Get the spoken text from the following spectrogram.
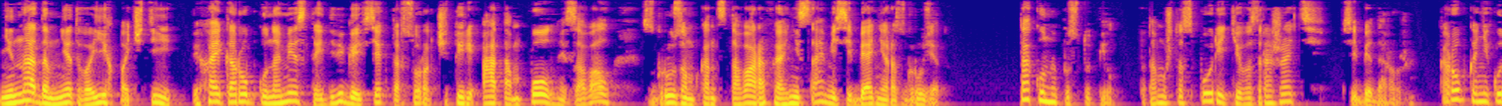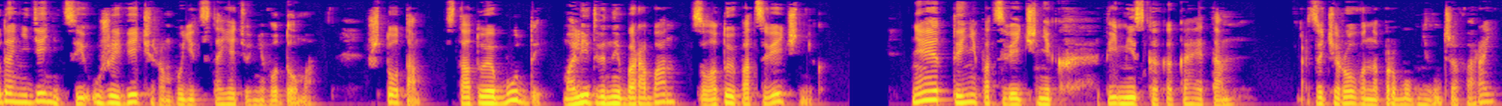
Не надо мне твоих почти! Пихай коробку на место и двигай в сектор 44А, там полный завал с грузом концтоваров, и они сами себя не разгрузят». Так он и поступил, потому что спорить и возражать себе дороже. Коробка никуда не денется и уже вечером будет стоять у него дома. Что там? Статуя Будды? Молитвенный барабан? Золотой подсвечник? Нет, ты не подсвечник, ты миска какая-то. Разочарованно пробубнил Джафарай,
